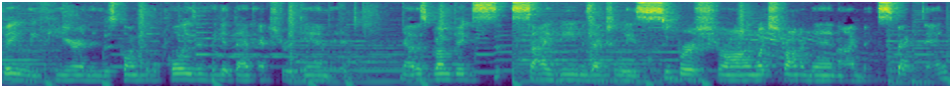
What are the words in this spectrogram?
Bayleef here, and then just going for the poison to get that extra damage. Now this Grumpig's side Psybeam is actually super strong, much stronger than I'm expecting.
